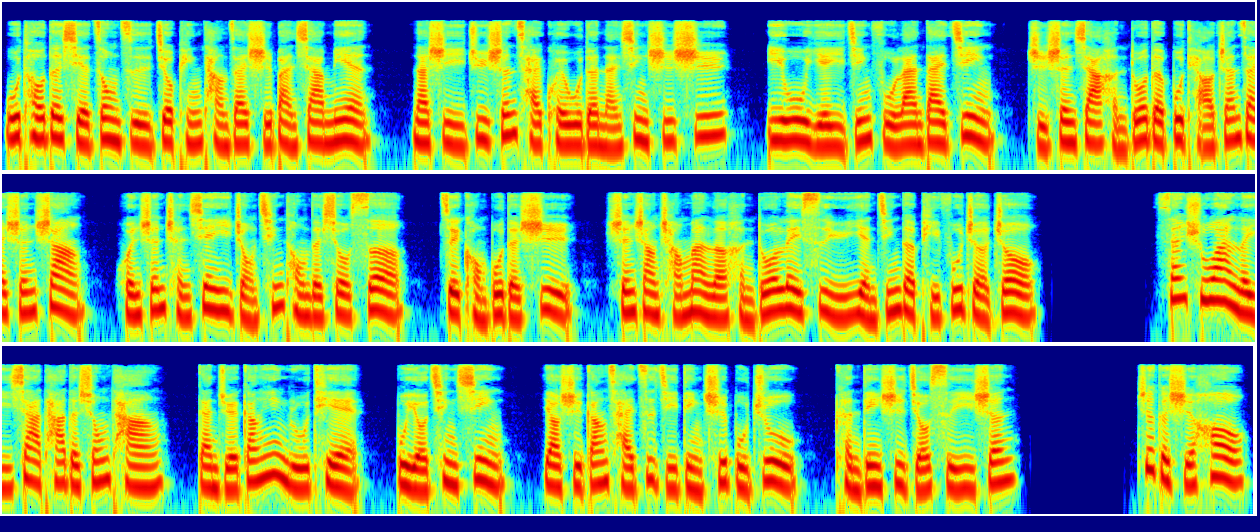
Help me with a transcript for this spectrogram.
无头的血粽子就平躺在石板下面。那是一具身材魁梧的男性尸尸，衣物也已经腐烂殆尽，只剩下很多的布条粘在身上，浑身呈现一种青铜的锈色。最恐怖的是，身上长满了很多类似于眼睛的皮肤褶皱。三叔按了一下他的胸膛。感觉刚硬如铁，不由庆幸，要是刚才自己顶吃不住，肯定是九死一生。这个时候，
